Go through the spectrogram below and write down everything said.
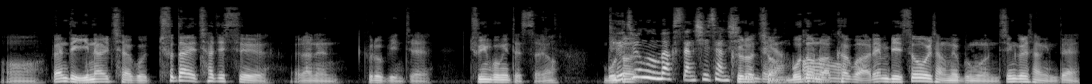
어, 밴드 이날치하고 추다혜 차지스라는 그룹이 이제 주인공이 됐어요. 모던, 대중음악상 시상식인데요. 그렇죠. 모던 어. rock하고 R&B soul 장르 부문 싱글상인데.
